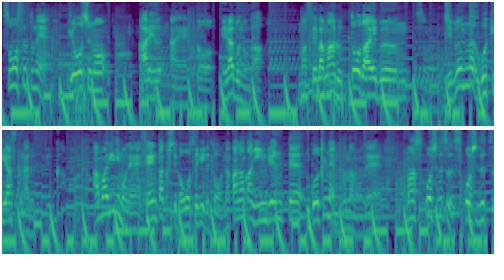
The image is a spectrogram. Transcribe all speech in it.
そうするとね、業種の、あれ、えー、っと、選ぶのが、まあ、狭まるとだいぶ、その、自分が動きやすくなるっていうか、あまりにもね、選択肢が多すぎると、なかなか人間って動けないものなので、まあ少しずつ少しずつ、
